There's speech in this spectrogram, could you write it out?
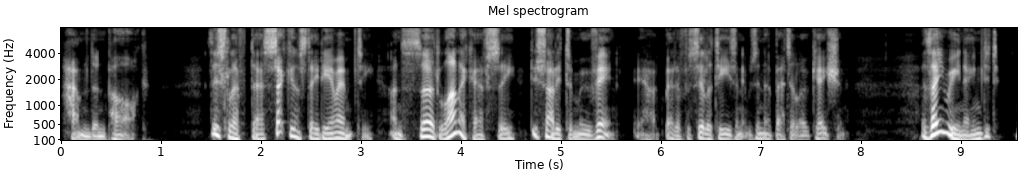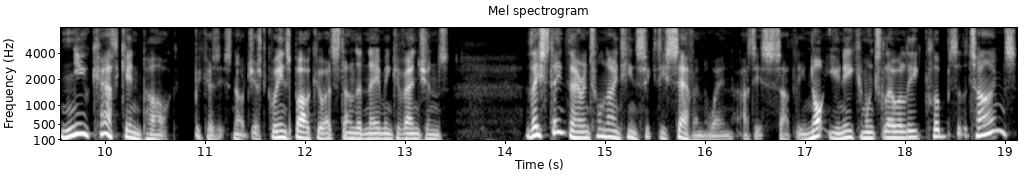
Hampden Park. This left their second stadium empty, and third Lanark FC decided to move in. It had better facilities and it was in a better location. They renamed it New Cathkin Park, because it's not just Queen's Park who had standard naming conventions. They stayed there until 1967, when, as is sadly not unique amongst lower league clubs at the times,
